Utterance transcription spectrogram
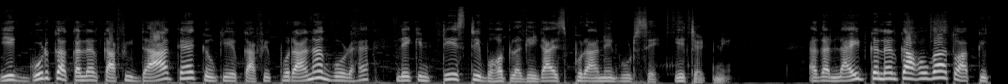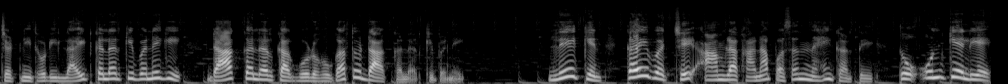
ये गुड़ का कलर काफ़ी डार्क है क्योंकि ये काफ़ी पुराना गुड़ है, लेकिन टेस्टी बहुत लगेगा इस पुराने गुड़ से, ये चटनी। अगर लाइट कलर का होगा तो आपकी चटनी थोड़ी लाइट कलर की बनेगी डार्क कलर का गुड़ होगा तो डार्क कलर की बनेगी। लेकिन कई बच्चे आंवला खाना पसंद नहीं करते तो उनके लिए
